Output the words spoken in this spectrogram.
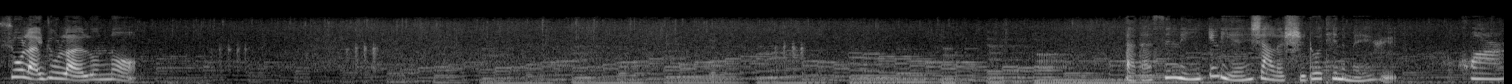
说来就来了呢。达达森林一连下了十多天的梅雨，花儿、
